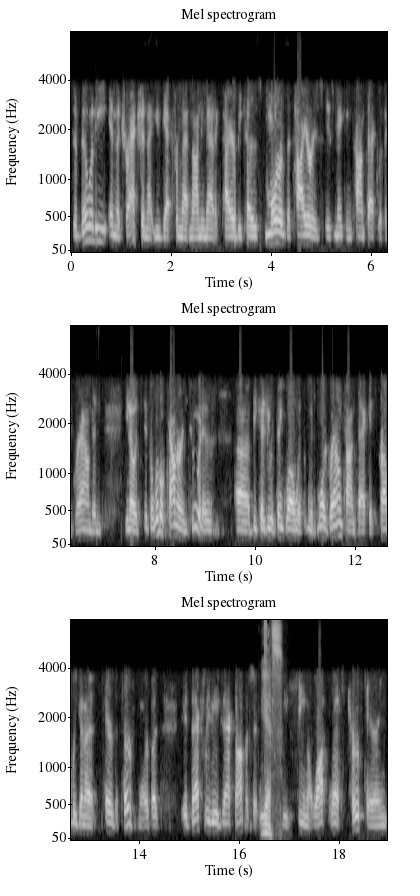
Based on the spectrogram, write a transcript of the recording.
stability and the traction that you get from that non-pneumatic tire because more of the tire is is making contact with the ground and you know it's it's a little counterintuitive uh, because you would think well with with more ground contact it's probably going to tear the turf more but it's actually the exact opposite. We've, yes, we've seen a lot less turf tearing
